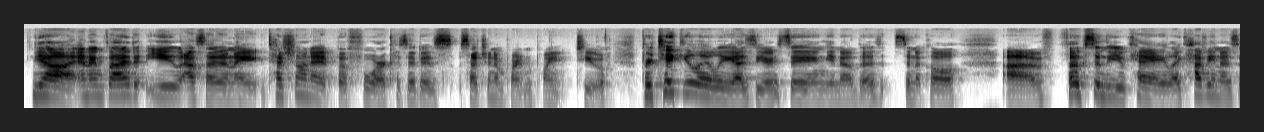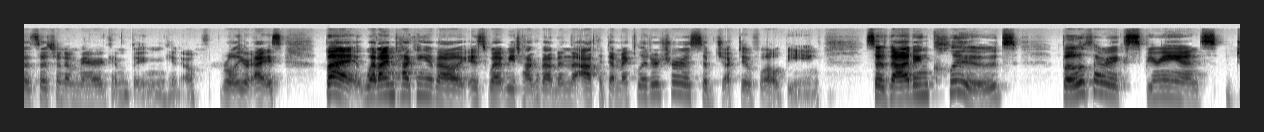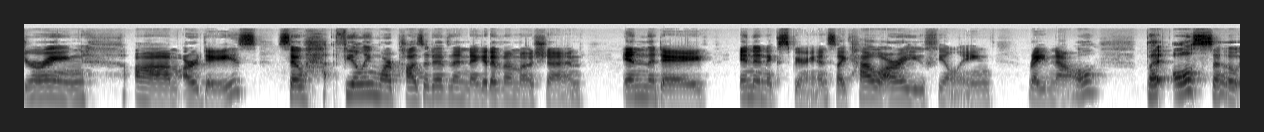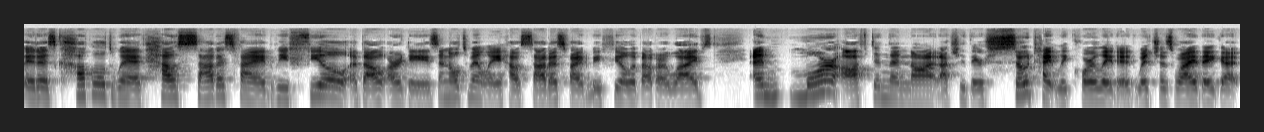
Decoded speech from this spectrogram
Yeah, and I'm glad you asked that. And I touched on it before because it is such an important point, too. Particularly as you're saying, you know, the cynical uh, folks in the UK, like happiness is such an American thing, you know, roll your eyes. But what I'm talking about is what we talk about in the academic literature is subjective well being. So that includes both our experience during um, our days so, feeling more positive than negative emotion in the day, in an experience, like how are you feeling right now? But also, it is coupled with how satisfied we feel about our days and ultimately how satisfied we feel about our lives. And more often than not, actually, they're so tightly correlated, which is why they get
